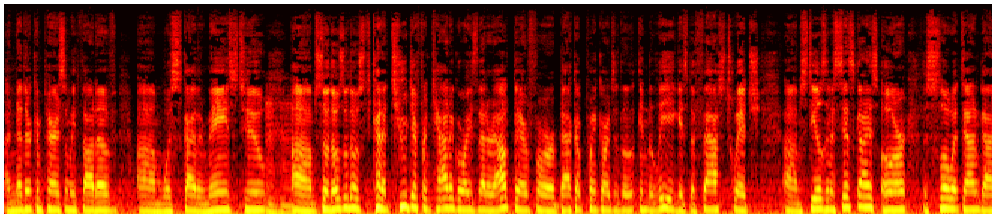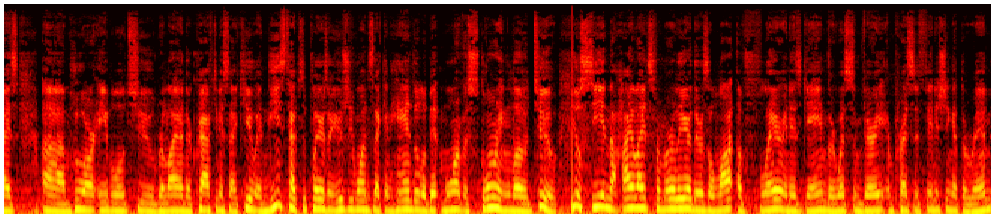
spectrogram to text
Another comparison we thought of um, was Skylar Mays too. Mm-hmm. Um, so those are those kind of two different categories that are out there for backup point guards the, in the league is the fast twitch um, steals and assists guys or the slow it down guys um, who are able to rely on their craftiness IQ. And these types of players are usually ones that can handle a bit more of a scoring load too. You'll see in the highlights from earlier, there's a lot of flair in his game. There was some very impressive finishing at the rim,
